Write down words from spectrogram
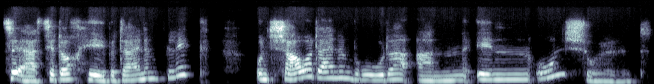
Zuerst jedoch hebe deinen Blick und schaue deinen Bruder an in Unschuld.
